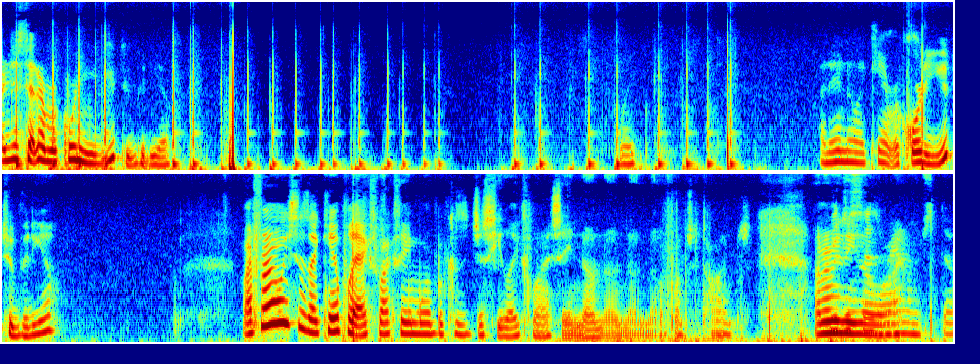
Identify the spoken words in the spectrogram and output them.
I just said I'm recording a YouTube video. Like, I didn't know I can't record a YouTube video. My friend always says I can't play Xbox anymore because just he likes when I say no, no, no, no a bunch of times. I don't He really know why.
